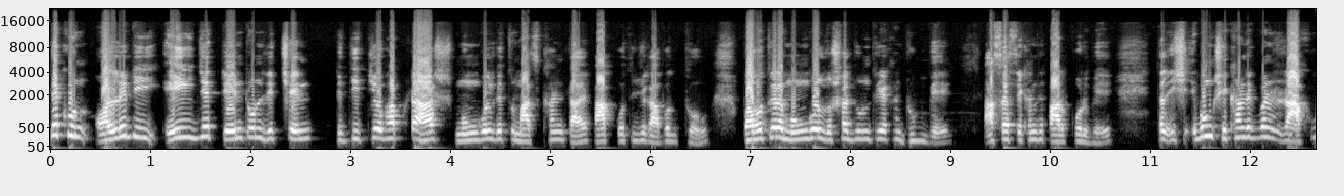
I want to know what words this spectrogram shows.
দেখুন অলরেডি এই যে টেন টোন দেখছেন, যে তৃতীয় ভাবটা মঙ্গল কেতু মাঝখানটায়, পাপ প্রতিযোগ আবদ্ধ পরবর্তীকালে মঙ্গল দোষার জুন থেকে এখানে ঢুকবে আস্তে আস্তে এখান থেকে পার করবে। তাহলে এবং সেখানে দেখবেন রাহু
